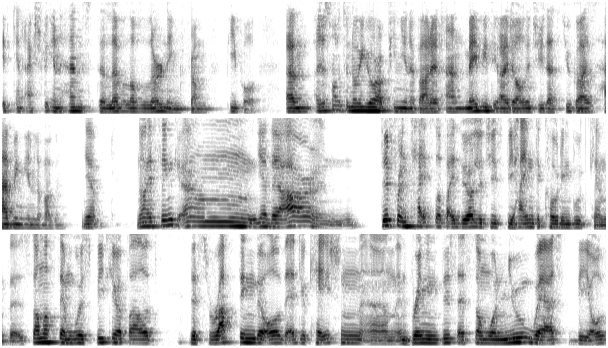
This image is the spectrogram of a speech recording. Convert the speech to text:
it can actually enhance the level of learning from people. Um, i just wanted to know your opinion about it and maybe the ideology that you guys having in Le Wagon. Yeah. No i think um, yeah there are different types of ideologies behind the coding bootcamp some of them will speak you about disrupting the old education um, and bringing this as someone new, whereas the old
